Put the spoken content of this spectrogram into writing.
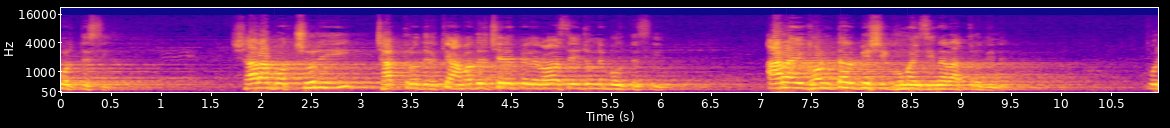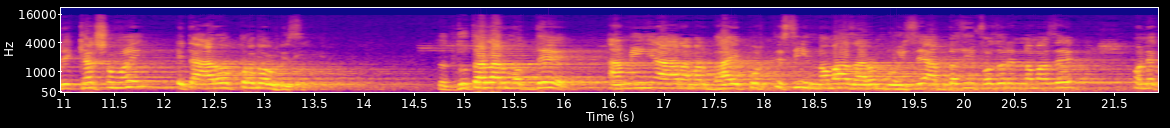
পড়তেছি। সারা বছরই ছাত্রদেরকে আমাদের ছেড়ে পেলে রয়েছে এই জন্য বলতেছি, আড়াই ঘণ্টার বেশি ঘুমাইছি না রাত্র দিনে। পরীক্ষার সময় এটা আরও প্রবল হয়েছে। তো দুতলার মধ্যে আমি আর আমার ভাই পড়তেছি, নমাজ আরম্ভ হয়েছে। আব্বাজি ফজরের নমাজে অনেক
